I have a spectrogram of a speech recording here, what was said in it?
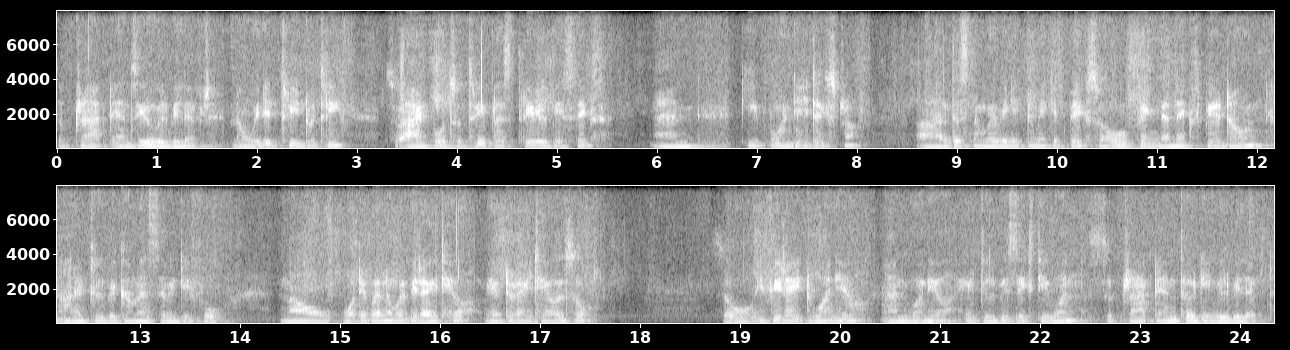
subtract and 0 will be left. Now we did 3 into 3 so add both. So 3 plus 3 will be 6 and keep one digit extra. And this number we need to make it big. So bring the next pair down and it will become as 74 now whatever number we write here we have to write here also so if we write 1 here and 1 here it will be 61 subtract and 13 will be left.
